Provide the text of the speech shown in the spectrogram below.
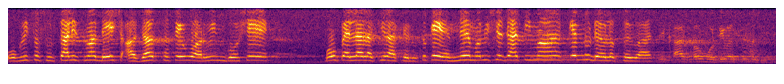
ઓગણીસો સુડતાલીસમાં દેશ આઝાદ થશે એવું અરવિંદ ઘોષે બહુ પહેલા લખી રાખેલું. તો કે એમને મનુષ્ય જાતિમાં કેમનું ડેવલપ થયું આ? ખાસ બહુ મોટી વસ્તુ નથી.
